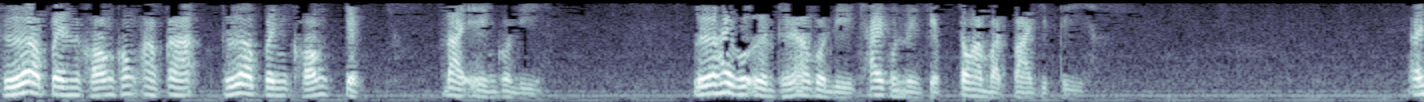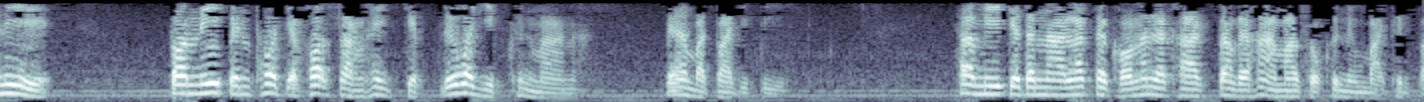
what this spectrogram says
ถือเป็นของของอากาศถือเป็นของเก็บ ได้เองก็ดี หรือให้ผู้อื่นถือเอาก็ดี ใช้คนอื่นเก็บต้องอาบัติปาจิตตีอันนี้ตอนนี้เป็นโทษเฉพาะสั่งให้เก็บ หรือว่าหยิบขึ้นมานะเป็นอาบัติปาจิตตีถ้ามีเจตนารักแต่ของนั้นราคาตั้งแต่ห้ามาศกขึ้นหนึ่งบาทขึ้นไป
